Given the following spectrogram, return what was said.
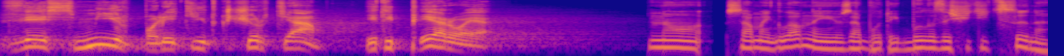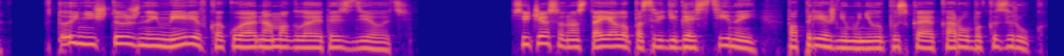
весь мир полетит к чертям, и ты первая. Но самой главной ее заботой было защитить сына, в той ничтожной мере, в какой она могла это сделать. Сейчас она стояла посреди гостиной, по-прежнему не выпуская коробок из рук.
